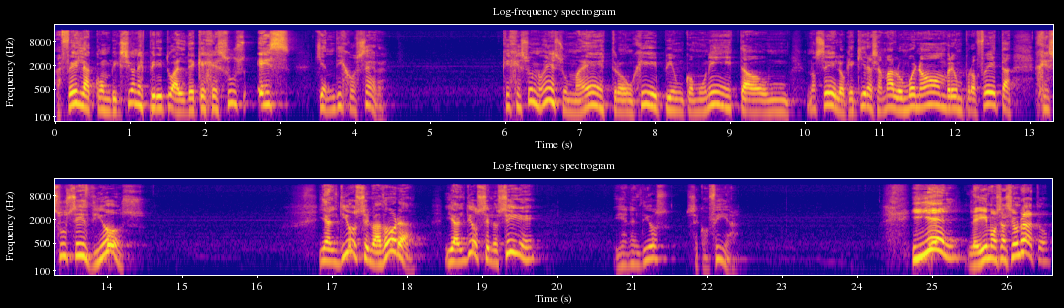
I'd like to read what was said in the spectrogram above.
la fe es la convicción espiritual de que Jesús es quien dijo ser. Que Jesús no es un maestro, un hippie, un comunista, o un, no sé, lo que quiera llamarlo, un buen hombre, un profeta. Jesús es Dios. Y al Dios se lo adora, y al Dios se lo sigue, y en el Dios se confía. Y él, leímos hace un rato,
